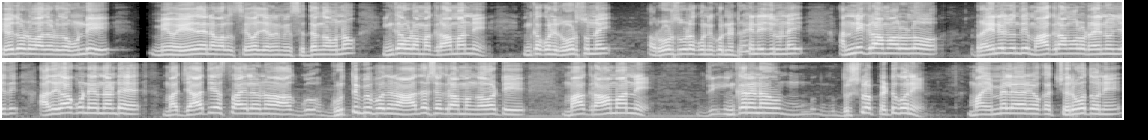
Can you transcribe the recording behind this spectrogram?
చేదోడు వాదోడుగా ఉండి మేము ఏదైనా వాళ్ళకి సేవలు చేయడానికి మేము సిద్ధంగా ఉన్నాం. ఇంకా కూడా మా గ్రామాన్ని ఇంకా కొన్ని రోడ్స్ ఉన్నాయి. ఆ రోడ్స్ కూడా కొన్ని కొన్ని డ్రైనేజీలు ఉన్నాయి. అన్ని గ్రామాలలో డ్రైనేజ్ ఉంది. మా గ్రామంలో డ్రైనేజ్ ఉంది. అది కాకుండా ఏంటంటే మా జాతీయ స్థాయిలోనూ ఆ గు- గుర్తింపు పొందిన ఆదర్శ గ్రామం కాబట్టి మా గ్రామాన్ని ఇంకానైనా దృష్టిలో పెట్టుకొని మా ఎమ్మెల్యే గారి యొక్క చొరవతోని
